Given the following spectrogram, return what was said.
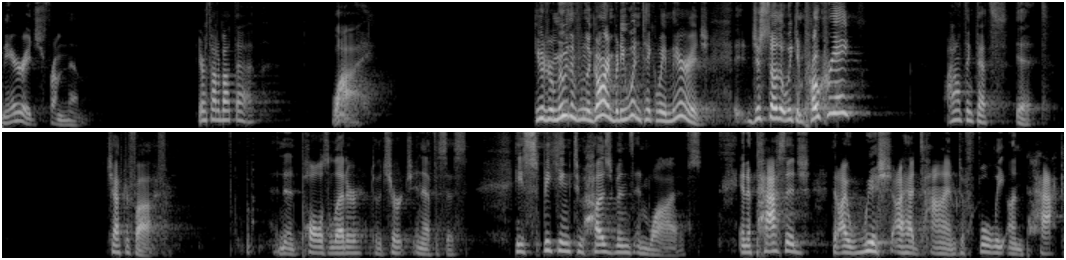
marriage from them. You ever thought about that? Why? He would remove them from the garden, but he wouldn't take away marriage just so that we can procreate? I don't think that's it. Chapter 5. And then Paul's letter to the church in Ephesus. He's speaking to husbands and wives in a passage that I wish I had time to fully unpack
